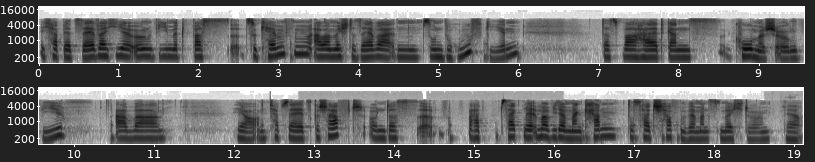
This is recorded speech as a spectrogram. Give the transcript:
ich habe jetzt selber hier irgendwie mit was äh, zu kämpfen, aber möchte selber in so einen Beruf gehen. Das war halt ganz komisch irgendwie. Aber ja, ich habe es ja jetzt geschafft und das äh, hat, zeigt mir immer wieder, man kann das halt schaffen, wenn man es möchte. Ja.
